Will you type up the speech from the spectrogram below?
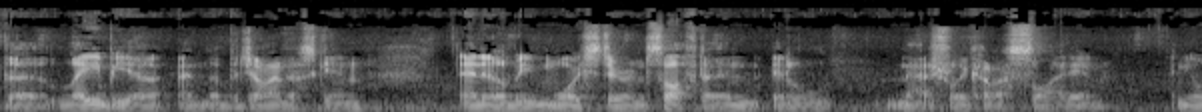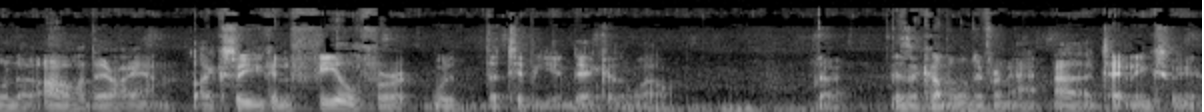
the labia and the vagina skin, and it'll be moister and softer, and it'll naturally kind of slide in, and you'll know oh there I am. Like so you can feel for it with the tip of your dick as well. So there's a couple of different uh, techniques for you.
